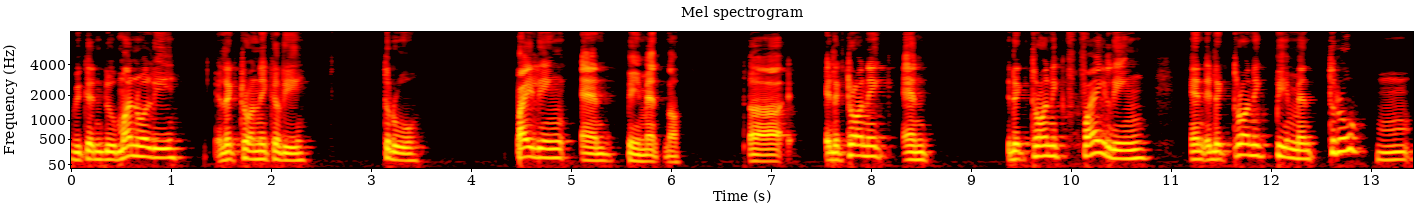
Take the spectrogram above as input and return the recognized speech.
we can do manually, electronically, through filing and payment, no? Uh, electronic and electronic filing and electronic payment through mm,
